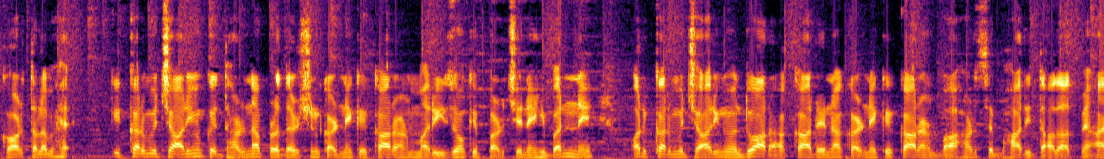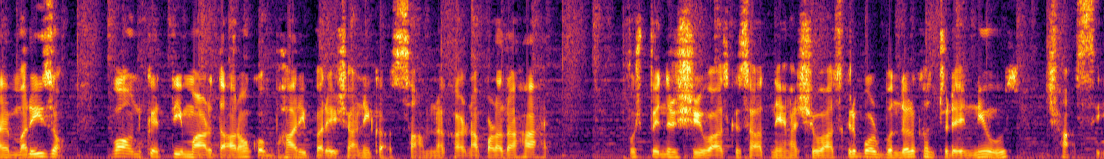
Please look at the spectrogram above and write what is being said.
गौरतलब है कि कर्मचारियों के धरना प्रदर्शन करने के कारण मरीजों के पर्चे नहीं बनने और कर्मचारियों द्वारा कार्य न करने के कारण बाहर से भारी तादाद में आए मरीजों व उनके तीमारदारों को भारी परेशानी का सामना करना पड़ रहा है। पुष्पेंद्र श्रीवास के साथ नेहा श्रीवास की रिपोर्ट, बुंदेलखंड टुडे न्यूज़ झांसी।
